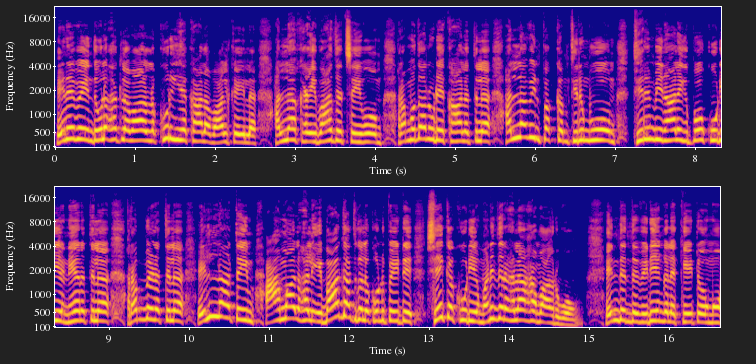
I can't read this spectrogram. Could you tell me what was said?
எனவே இந்த உலகத்தில் வாழ்ற குறுகிய கால வாழ்க்கையில் அல்லாஹ் இபாதத் செய்வோம். ரமதானுடைய காலத்தில் அல்லாவின் பக்கம் திரும்புவோம். திரும்பி நாளைக்கு போகக்கூடிய நேரத்தில் ரப்பிடத்தில் எல்லாத்தையும் அமால்கள் இபாதத்துகளை கொண்டு போயிட்டு சேர்க்கக்கூடிய மனிதர்களாக மாறுவோம். எந்தெந்த விடயங்களை கேட்டோமோ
